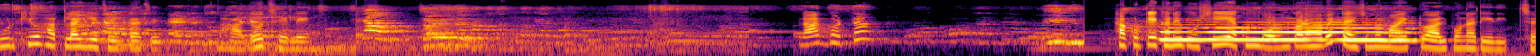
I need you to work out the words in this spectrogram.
গুড়খিও হাত লাগিয়েছে এই কাজে ভালো ছেলে। রাখ ঘরটা? ঠাকুরকে এখানে বসিয়ে এখন বরণ করা হবে তাই জন্য মা একটু আলপনা দিয়ে দিচ্ছে।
